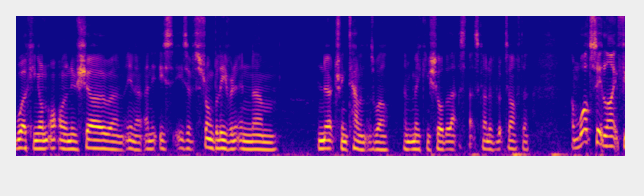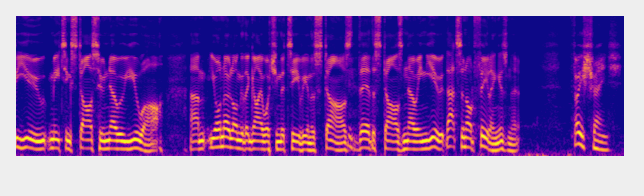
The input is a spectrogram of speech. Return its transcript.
working on on a new show, and you know, and he's he's a strong believer in, in um, nurturing talent as well and making sure that that's that's kind of looked after. And what's it like for you meeting stars who know who you are? Um, you're no longer the guy watching the TV and the stars; they're the stars knowing you. That's an odd feeling, isn't it? Very strange.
